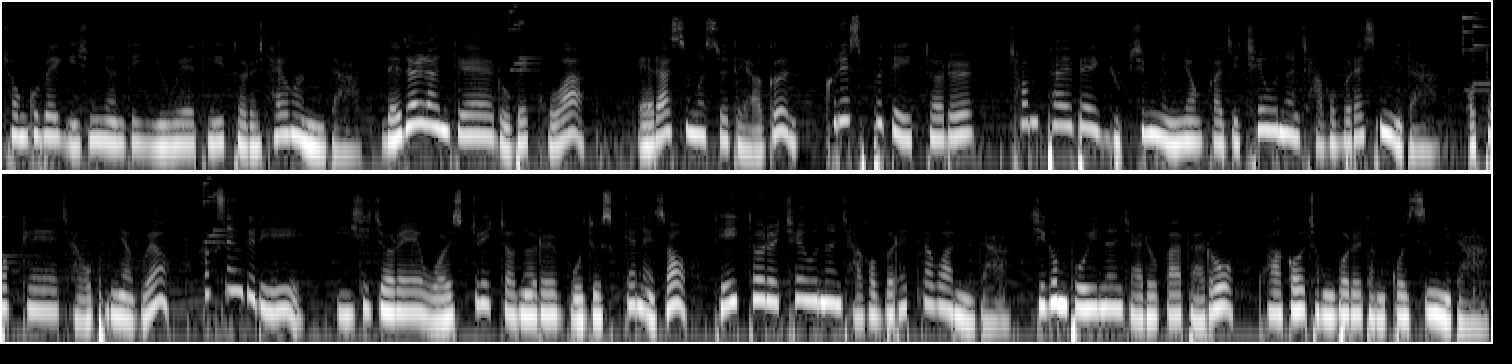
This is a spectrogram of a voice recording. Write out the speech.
1920년대 이후의 데이터를 사용합니다. 네덜란드의 로베코와 에라스무스 대학은 크리스프 데이터를 1866년까지 채우는 작업을 했습니다. 어떻게 작업했냐고요? 학생들이 이 시절의 월스트리트 저널을 모두 스캔해서 데이터를 채우는 작업을 했다고 합니다. 지금 보이는 자료가 바로 과거 정보를 담고 있습니다.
